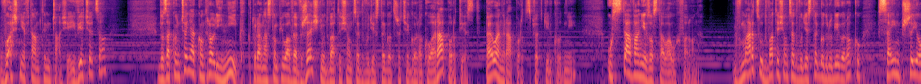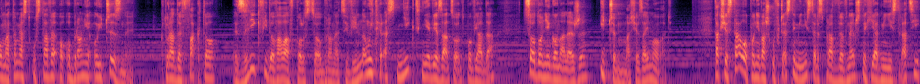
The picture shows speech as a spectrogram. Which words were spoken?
właśnie w tamtym czasie. I wiecie co? Do zakończenia kontroli NIK, która nastąpiła we wrześniu 2023 roku, a raport jest, pełen raport sprzed kilku dni, ustawa nie została uchwalona. W marcu 2022 roku Sejm przyjął natomiast ustawę o obronie ojczyzny, która de facto zlikwidowała w Polsce obronę cywilną i teraz nikt nie wie za co odpowiada, co do niego należy i czym ma się zajmować. Tak się stało, ponieważ ówczesny minister spraw wewnętrznych i administracji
